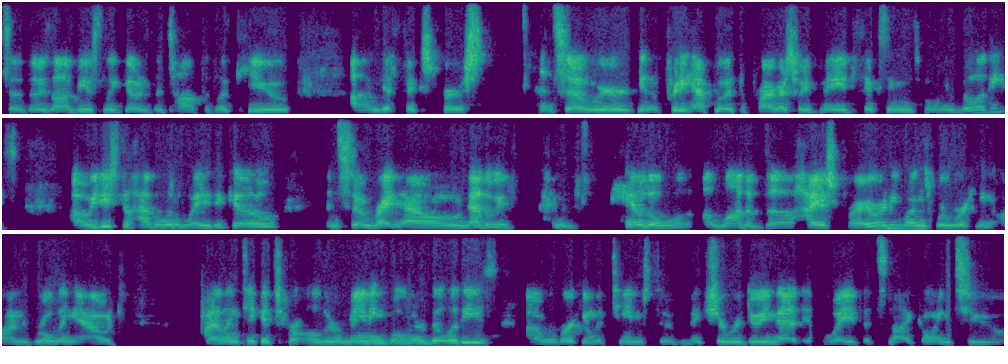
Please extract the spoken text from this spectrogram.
So those obviously go to the top of the queue, um, get fixed first. And so we're you know pretty happy with the progress we've made fixing these vulnerabilities. Uh, we do still have a little way to go. And so right now, now that we've kind of handled a lot of the highest priority ones, we're working on rolling out filing tickets for all the remaining vulnerabilities. Uh, we're working with teams to make sure we're doing that in a way that's not going to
